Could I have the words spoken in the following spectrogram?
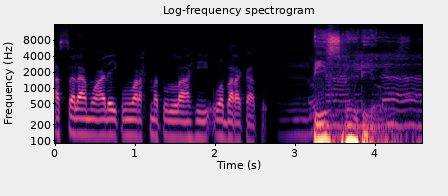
السلام عليكم ورحمة الله وبركاته Peace Radio.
